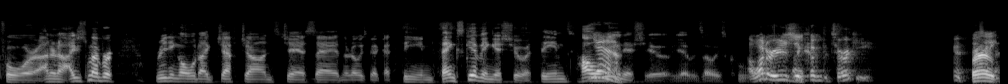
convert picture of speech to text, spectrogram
for I don't know. I just remember reading old like Geoff Johns JSA and there'd always be like a themed Thanksgiving issue, a themed Halloween issue. Yeah, it was always cool. I wonder who usually cooked the turkey. right.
